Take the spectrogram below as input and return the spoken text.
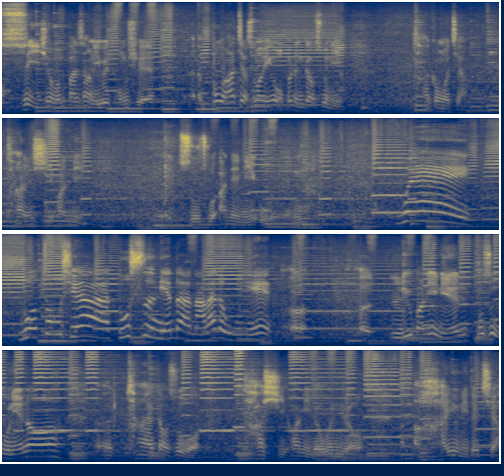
是以前我们班上的一位同学，不过他叫什么名我不能告诉你。他跟我讲，他很喜欢你，足足暗恋你五年了。喂，我中学啊读四年的，哪来的五年？呃呃，留班一年不是五年哦。呃，他还告诉我，他喜欢你的温柔，还有你的脚。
